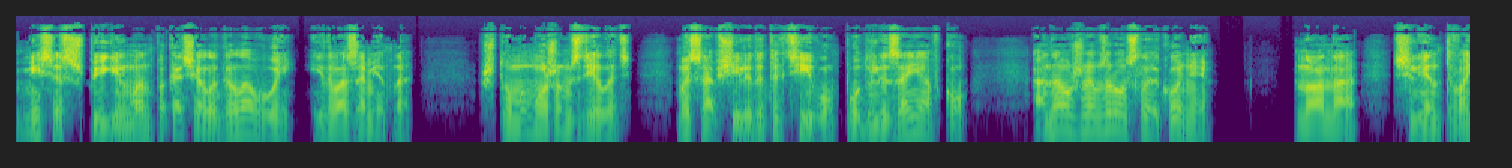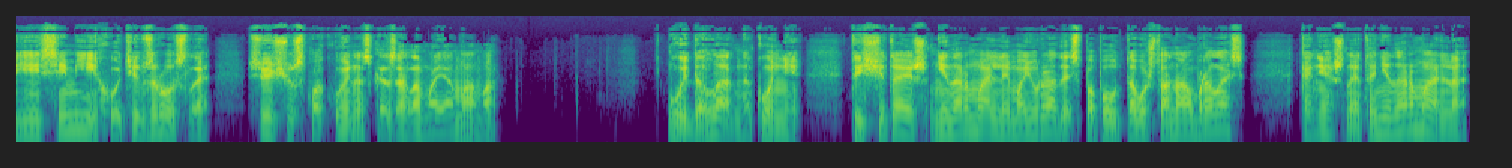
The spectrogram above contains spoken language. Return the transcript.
Миссис Шпигельман покачала головой, едва заметно. «Что мы можем сделать? Мы сообщили детективу, подали заявку. Она уже взрослая, Конни». «Но она член твоей семьи, хоть и взрослая», — все еще спокойно сказала моя мама. «Ой, да ладно, Конни, ты считаешь ненормальной мою радость по поводу того, что она убралась? Конечно, это ненормально.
